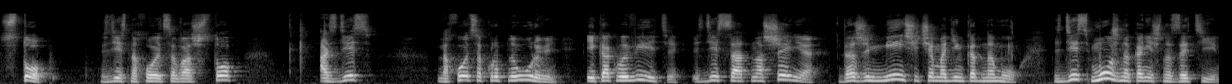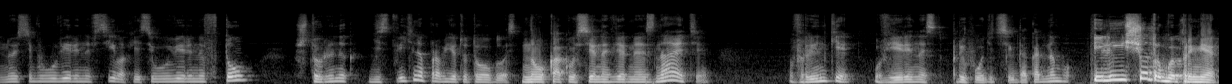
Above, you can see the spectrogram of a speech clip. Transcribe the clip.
стоп. Здесь находится ваш стоп. А здесь находится крупный уровень. И как вы видите, здесь соотношение даже меньше, чем один к одному. Здесь можно, конечно, зайти, но если вы уверены в силах, если вы уверены в том, что рынок действительно пробьет эту область. Но, как вы все, наверное, знаете, в рынке уверенность приводит всегда к одному. Или еще другой пример.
